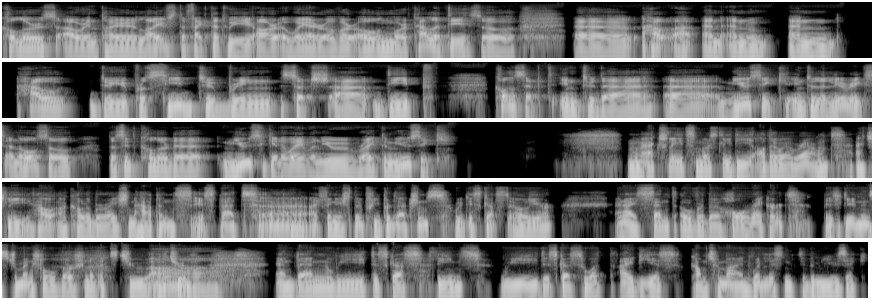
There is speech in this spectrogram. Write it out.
colors our entire lives. The fact that we are aware of our own mortality. So, uh, how uh, and and and how do you proceed to bring such a deep concept into the uh, music, into the lyrics, and also does it color the music in a way when you write the music? Mm, actually, it's mostly the other way around. Actually, how our collaboration happens is that uh, I finish the pre-productions we discussed earlier, and I sent over the whole record, basically an instrumental version of it, to Arthur. Ah. And then we discuss themes. We discuss what ideas come to mind when listening to the music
